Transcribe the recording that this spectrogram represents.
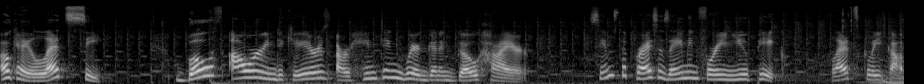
Okay, let's see. Both our indicators are hinting we're gonna go higher. Seems the price is aiming for a new peak. Let's click up.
